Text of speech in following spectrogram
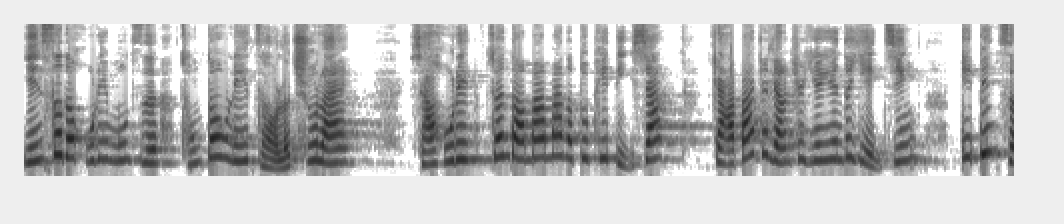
银色的狐狸母子从洞里走了出来，小狐狸钻到妈妈的肚皮底下，眨巴着两只圆圆的眼睛，一边走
